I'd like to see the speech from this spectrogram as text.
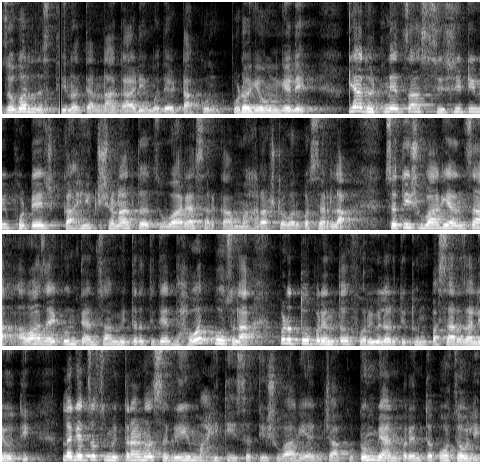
जबरदस्तीनं त्यांना गाडीमध्ये टाकून पुढे घेऊन गेले. या घटनेचा सीसीटीव्ही फुटेज काही क्षणातच वाऱ्यासारखा महाराष्ट्रावर पसरला. सतीश वाघ यांचा आवाज ऐकून त्यांचा मित्र तिथे धावत पोहोचला पण तोपर्यंत फोर व्हीलर तिथून पसार झाली होती. लगेचच मित्रानं सगळी माहिती सतीश वाघ यांच्या कुटुंबियांपर्यंत पोहोचवली.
